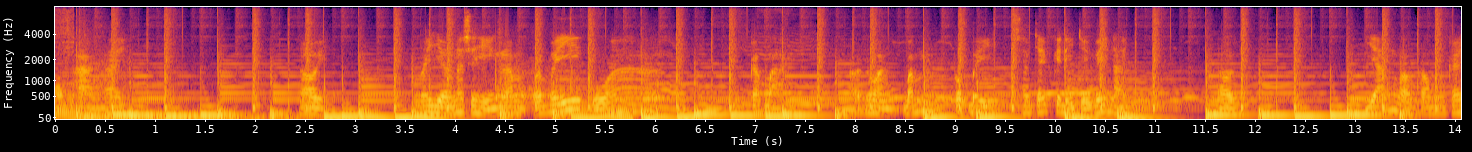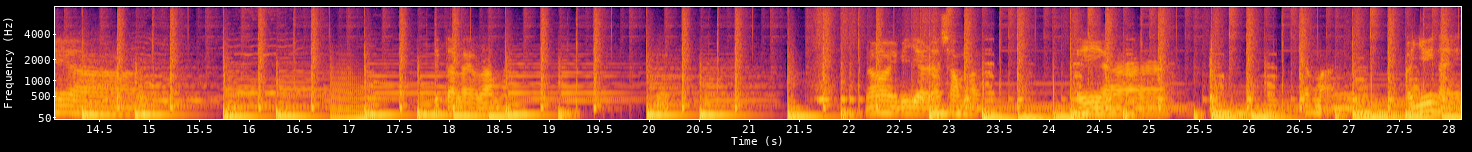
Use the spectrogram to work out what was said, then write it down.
một hàng đây. Rồi bây giờ nó sẽ hiện ra một cái ví của các bạn. Rồi các bạn bấm copy sao chép cái địa chỉ ví này. Rồi dán vào trong cái uh, cái telegram này. Rồi. rồi bây giờ đã xong rồi. Thì uh, các bạn ở dưới này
